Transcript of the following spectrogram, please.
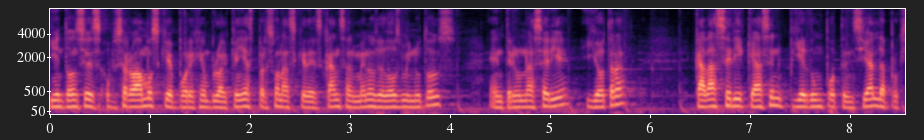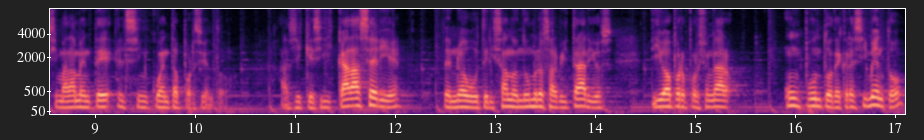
Y entonces observamos que, por ejemplo, aquellas personas que descansan menos de dos minutos entre una serie y otra, cada serie que hacen pierde un potencial de aproximadamente el 50%. Así que si cada serie, de nuevo utilizando números arbitrarios, te iba a proporcionar un punto de crecimiento,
